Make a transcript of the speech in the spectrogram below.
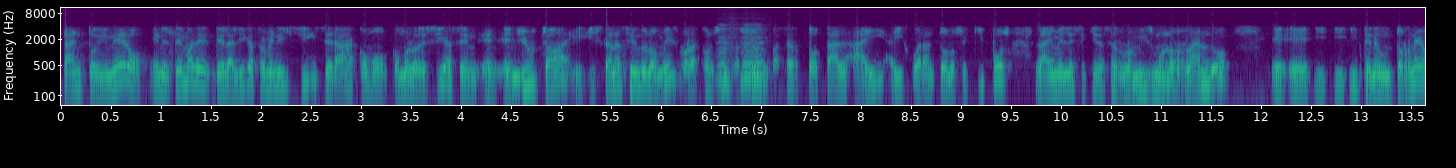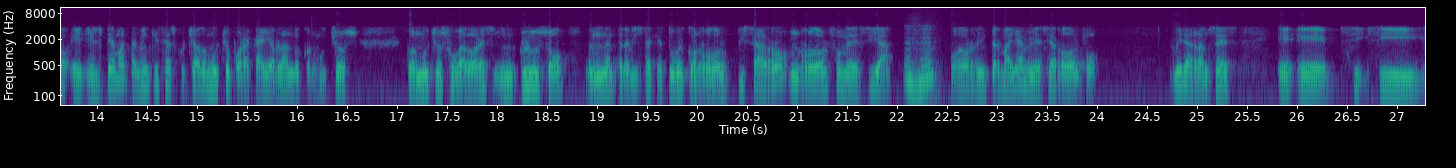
tanto dinero. En el tema de, la Liga Femenil sí será como, como lo decías en, en, Utah y, están haciendo lo mismo. La concentración va a ser total ahí, ahí jugarán todos los equipos. La MLS quiere hacer lo mismo en Orlando eh, eh, y, tener un torneo. E, el, tema también que se ha escuchado mucho por acá y hablando con muchos con muchos jugadores, incluso en una entrevista que tuve con Rodolfo Pizarro, Rodolfo me decía, jugador de Inter Miami, me decía Rodolfo, mira Ramsés, eh, eh, si, si,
